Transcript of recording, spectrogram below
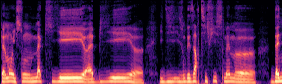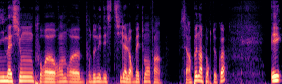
tellement ils sont maquillés, euh, habillés, euh, ils, di- ils ont des artifices même euh, d'animation pour euh, rendre euh, pour donner des styles à leurs vêtements, enfin c'est un peu n'importe quoi. Et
